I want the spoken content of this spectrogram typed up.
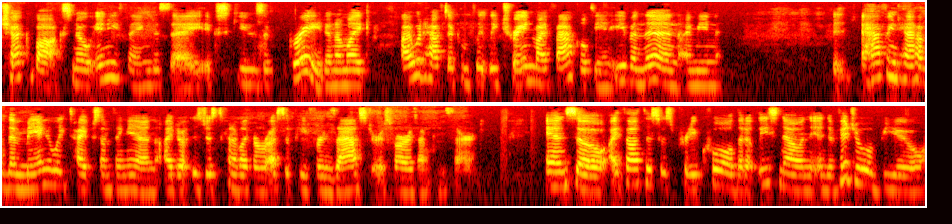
checkbox, no anything to say excuse a grade. And I'm like, I would have to completely train my faculty. And even then, I mean, having to have them manually type something in I don't, is just kind of like a recipe for disaster as far as I'm concerned. And so I thought this was pretty cool that at least now in the individual view,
